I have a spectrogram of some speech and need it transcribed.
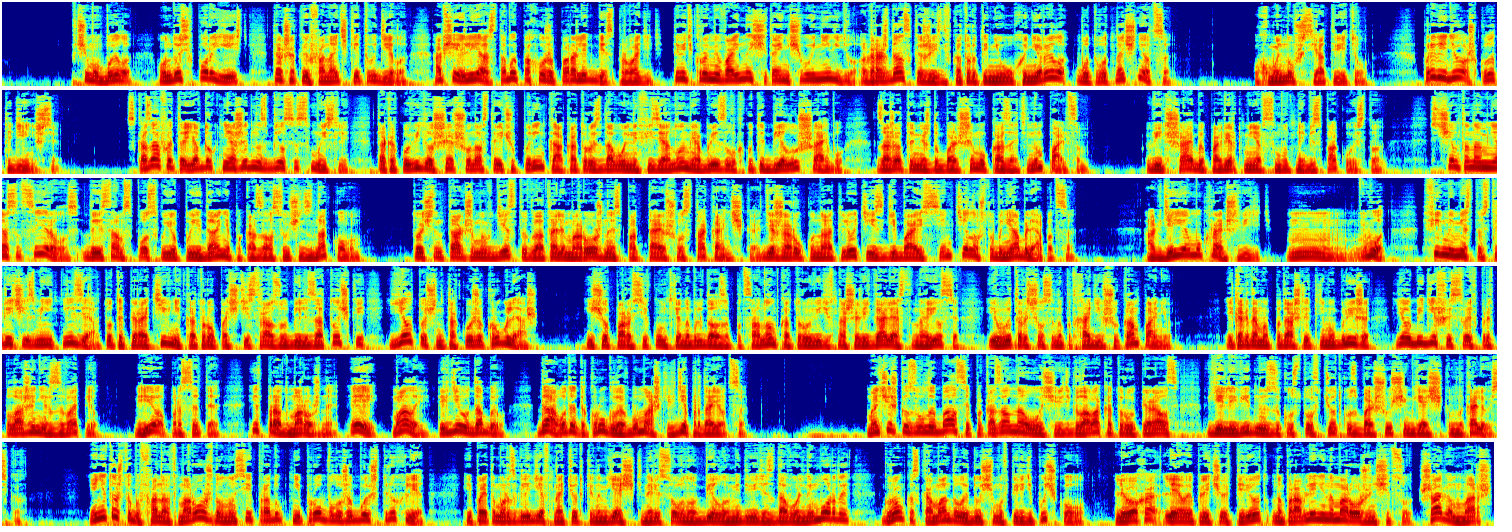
Почему было? Он до сих пор есть, так же, как и фанатики этого дела. Вообще, Илья, с тобой, похоже, пора ликбез проводить. Ты ведь кроме войны, считай, ничего и не видел, а гражданская жизнь, в которой ты ни уха, ни рыла, вот-вот начнется. Ухмыльнувшись, я ответил. Проведешь, куда ты денешься? Сказав это, я вдруг неожиданно сбился с мысли, так как увидел шедшего навстречу паренька, который с довольной физиономией облизывал какую-то белую шайбу, зажатую между большим указательным пальцем. Вид шайбы поверг меня в смутное беспокойство. С чем-то она у меня ассоциировалась, да и сам способ ее поедания показался очень знакомым. Точно так же мы в детстве глотали мороженое из подтаявшего стаканчика, держа руку на отлете и изгибаясь всем телом, чтобы не обляпаться. А где я мог раньше видеть? Ммм, вот. В фильме место встречи изменить нельзя. Тот оперативник, которого почти сразу убили за точкой, ел точно такой же кругляш. Еще пару секунд я наблюдал за пацаном, который, увидев наши регалии, остановился и вытаращился на подходившую компанию. И когда мы подошли к нему ближе, я, убедившись в своих предположениях, завопил. «Йо, просете! И вправду мороженое! Эй, малый, ты где его добыл? Да, вот это круглое в бумажке, где продается?» Мальчишка заулыбался и показал на очередь, голова которой упиралась в еле видную из-за кустов тетку с большущим ящиком на колесиках. Я не то чтобы фанат мороженого, но сей продукт не пробовал уже больше трех лет, и поэтому, разглядев на теткином ящике нарисованного белого медведя с довольной мордой, громко скомандовал идущему впереди Пучкову. Леха, левое плечо вперед, направление на мороженщицу, шагом марш.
